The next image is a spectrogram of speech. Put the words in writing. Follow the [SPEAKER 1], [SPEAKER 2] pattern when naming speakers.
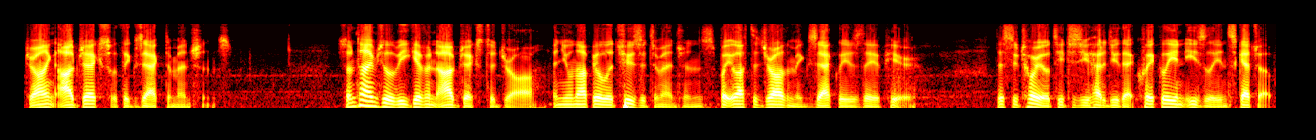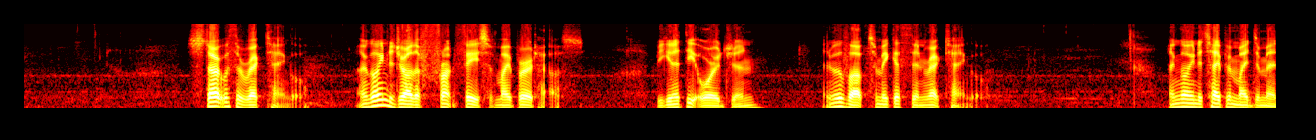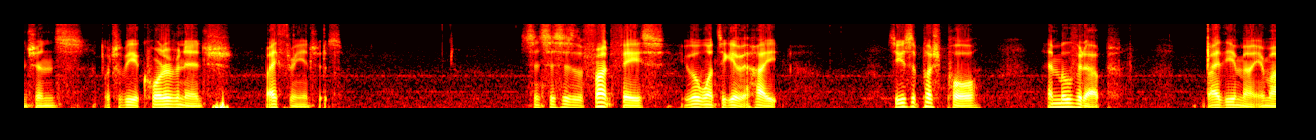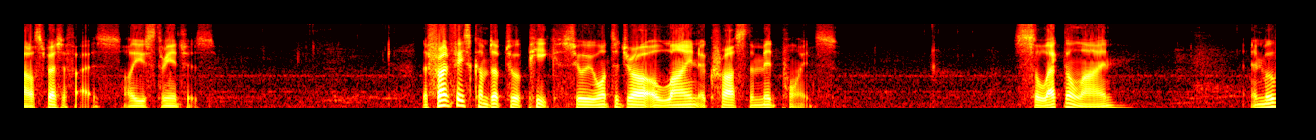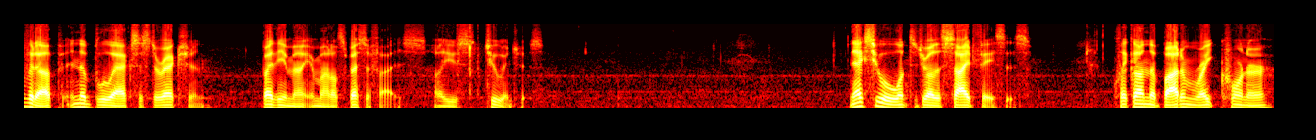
[SPEAKER 1] Drawing objects with exact dimensions. Sometimes you'll be given objects to draw, and you'll not be able to choose the dimensions, but you'll have to draw them exactly as they appear. This tutorial teaches you how to do that quickly and easily in SketchUp. Start with a rectangle. I'm going to draw the front face of my birdhouse. Begin at the origin, and move up to make a thin rectangle. I'm going to type in my dimensions, which will be a quarter of an inch by 3 inches. Since this is the front face, you will want to give it height. So use the push-pull and move it up by the amount your model specifies. I'll use 3 inches. The front face comes up to a peak, so we want to draw a line across the midpoints. Select the line and move it up in the blue axis direction by the amount your model specifies. I'll use 2 inches. Next you will want to draw the side faces. Click on the bottom right corner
